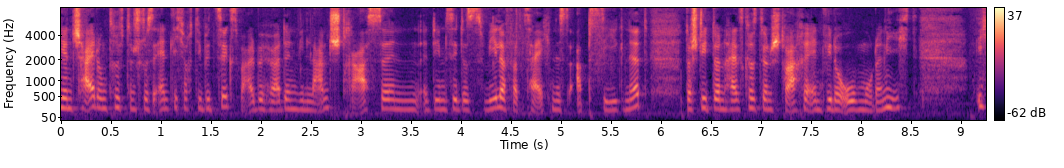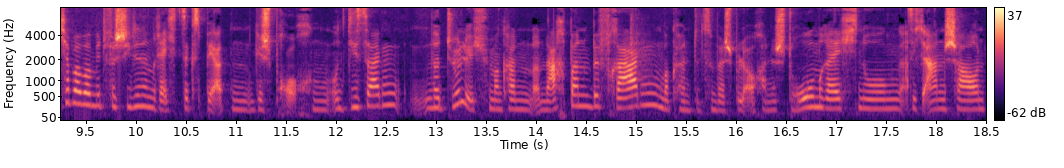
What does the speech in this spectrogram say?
Die Entscheidung trifft dann schlussendlich auch die Bezirkswahlbehörde in Wien-Landstraße, indem sie das Wählerverzeichnis absegnet. Da steht dann Heinz-Christian Strache entweder oben oder nicht. Ich habe aber mit verschiedenen Rechtsexperten gesprochen und die sagen, natürlich, man kann Nachbarn befragen, man könnte zum Beispiel auch eine Stromrechnung sich anschauen,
